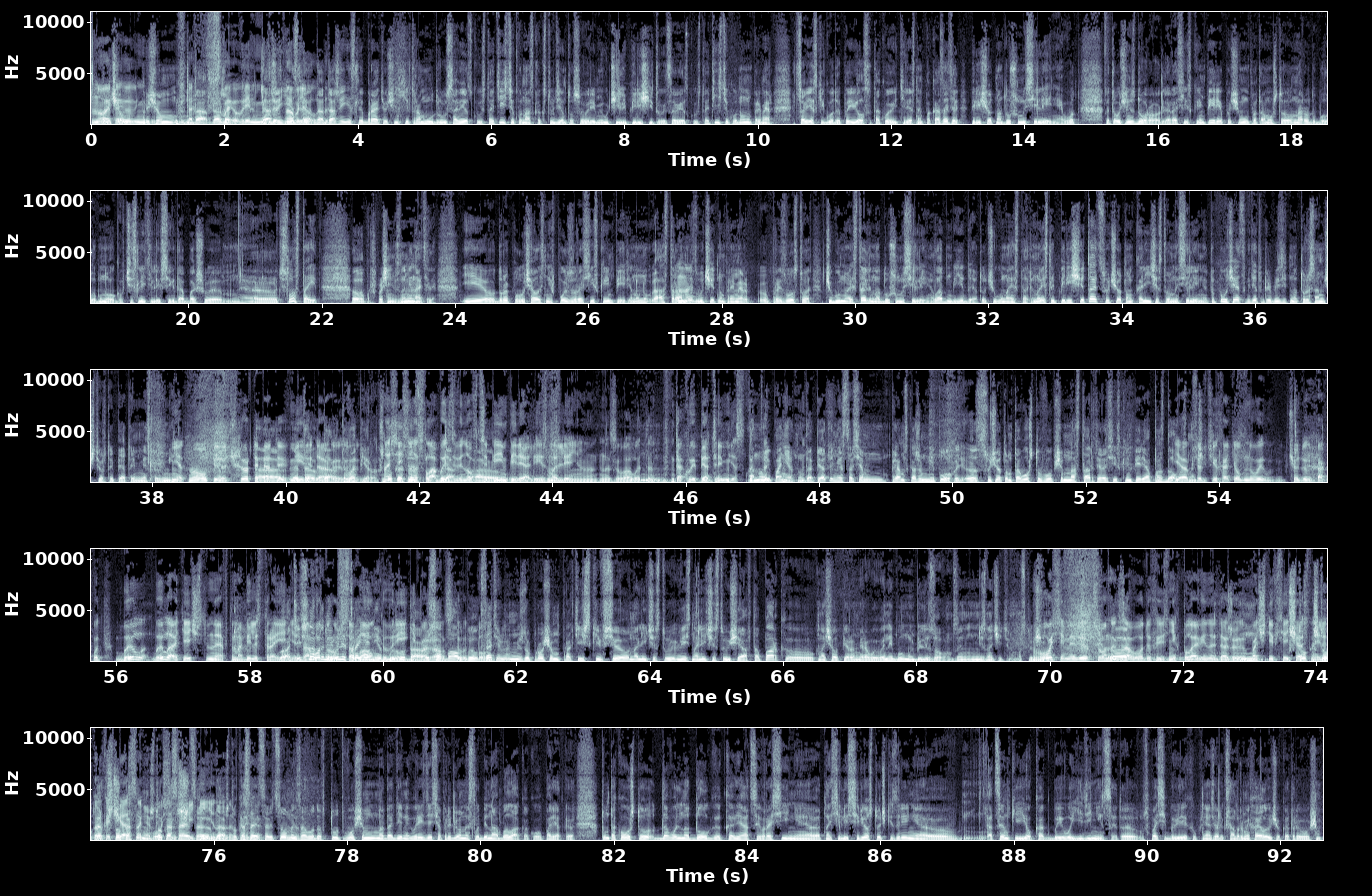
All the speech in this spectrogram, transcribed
Но причем, это причем да, да, даже, свое время не даже если, да, да. даже если брать очень хитромудрую советскую статистику, нас как студентов в свое время учили пересчитывать советскую статистику, ну, например, в советские годы появился такой интересный показатель пересчет на душу населения. Вот это очень здорово для Российской империи. Почему? Потому что народу было много, в числителе всегда большое э, число стоит, э, прошу прощения, в знаменателе, и дробь получалась не в пользу Российской империи. Ну, ну а странно ну, звучит, например, производство чугунных чугуна и стали на душу населения. Ладно, еды, а то чугуна и стали. Но если пересчитать с учетом количества населения, то получается где-то приблизительно то же самое четвертое-пятое место в мире. Нет, ну четвертое, пятое в мире, это, да. да это во-первых. Относительно касается... слабое да, звено в цепи а, империализма Ленин называл это такое пятое место. Оно и понятно, да. Пятое место совсем, прям скажем, неплохо. Э, с учетом того, что, в общем, на старте Российская империя опоздала. Я все-таки хотел, ну вы что-то так вот. Был, было отечественное автомобилестроение. Отечественное завод автомобилестроение Руссобалт было, Риге, да, Руссобалт был. Вот Кстати, между прочим, практически все наличеству, весь наличествующий автопарк э, к началу Первой мировой войны был мобилизован, за незначительным исключением. Восемь авиационных а, заводов, из них половина, даже почти все частные, что, или что, только что частных что касается, Щетинина, да, что касается авиационных заводов, тут, в общем, надо отдельно говорить, здесь определенная слабина была какого порядка. Тут такого, что довольно долго к авиации в России не относились всерьез с точки зрения э, оценки ее как боевой единицы. Это спасибо великому князю Александру Михайловичу, который, в общем,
